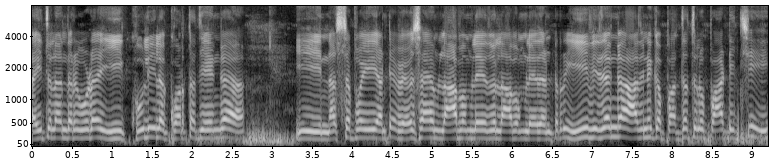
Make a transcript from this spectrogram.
రైతులందరూ కూడా ఈ కూలీల కొరత చేయంగా ఈ నష్టపోయి అంటే వ్యవసాయం లాభం లేదు లాభం లేదంటారు. ఈ విధంగా ఆధునిక పద్ధతులు పాటించి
